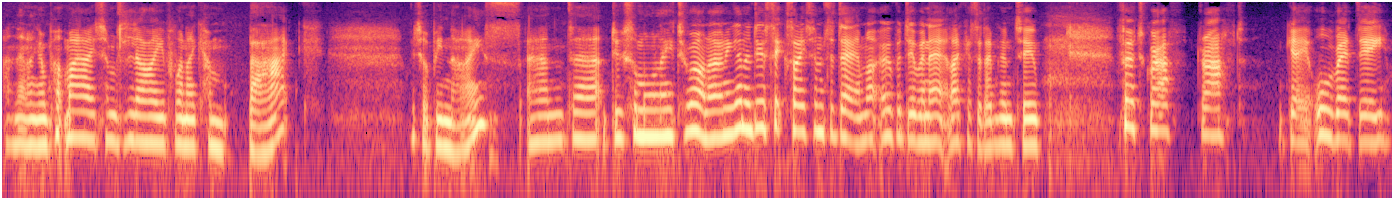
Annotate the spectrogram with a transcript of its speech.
and then I'm going to put my items live when I come back, which will be nice, and uh, do some more later on. I'm only going to do six items a day. I'm not overdoing it. Like I said, I'm going to photograph, draft, get it all ready,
